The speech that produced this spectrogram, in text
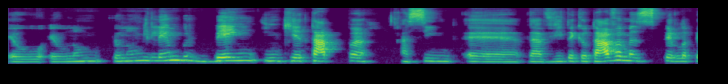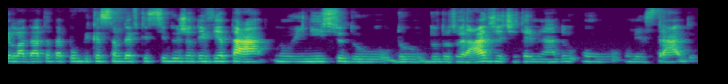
eu, eu, não, eu não me lembro bem em que etapa, assim, é, da vida que eu estava, mas pela, pela data da publicação deve ter sido, eu já devia estar tá no início do, do, do doutorado, já tinha terminado o, o, mestrado,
